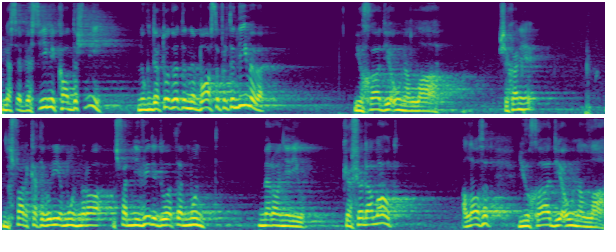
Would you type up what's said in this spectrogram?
nga se besimi ka dëshmi, nuk ndërtohet vetëm në bazë të pretendimeve. Juhadiune Allah. Shikoni në çfarë kategorie mund të ra, në çfarë niveli duhet të mundet me ra njeriu. Kjo është fjalë e Allahut. Allahu thotë, juhadiune Allah,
